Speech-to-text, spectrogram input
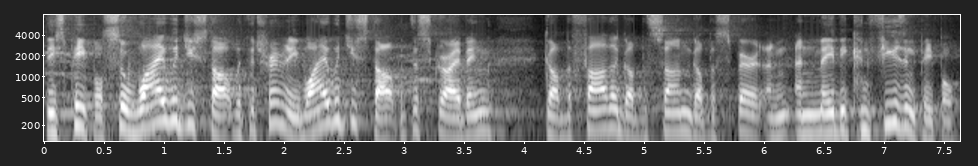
these people. So why would you start with the Trinity? Why would you start with describing God the Father, God the Son, God the Spirit, and, and maybe confusing people?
